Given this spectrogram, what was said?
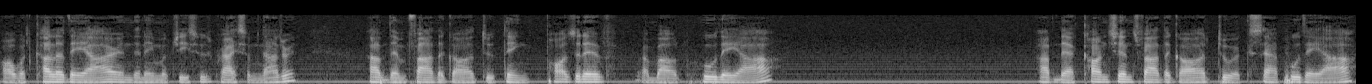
or what color they are in the name of Jesus Christ of Nazareth. Help them, Father God, to think positive about who they are. Help their conscience, Father God, to accept who they are.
